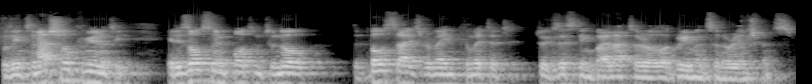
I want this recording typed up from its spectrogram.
For the international community, it is also important to know that both sides remain committed to existing bilateral agreements and arrangements.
